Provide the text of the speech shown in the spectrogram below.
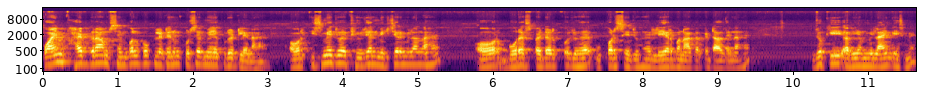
पॉइंट फाइव ग्राम सैंपल को प्लेटिनम क्रूसिबल में एक्यूरेट लेना है और इसमें जो है फ्यूजन मिक्सचर मिलाना है और बोरेक्स पाउडर को जो है ऊपर से जो है लेयर बना करके डाल देना है, जो कि अभी हम मिलाएँगे इसमें।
